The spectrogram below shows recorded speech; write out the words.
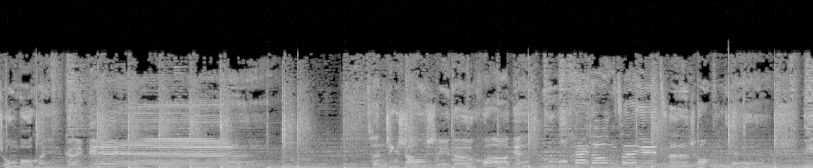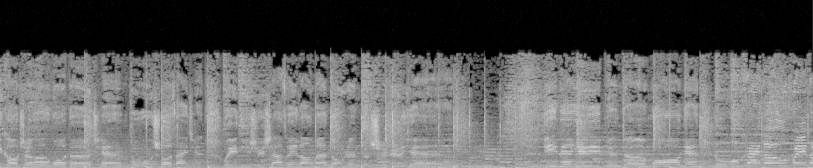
终不会改变。曾经熟悉的画面，如果还能再一次重演，你靠着我的肩，不说再见，为你许下最浪漫动人的誓言。一遍一遍的默念，如果还能回到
